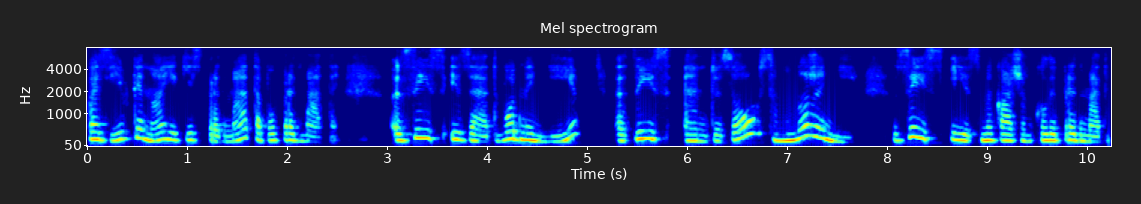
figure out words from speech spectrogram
вказівки на якийсь предмет або предмети. This і that в однині, this and those в множині. This is ми кажемо, коли предмет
